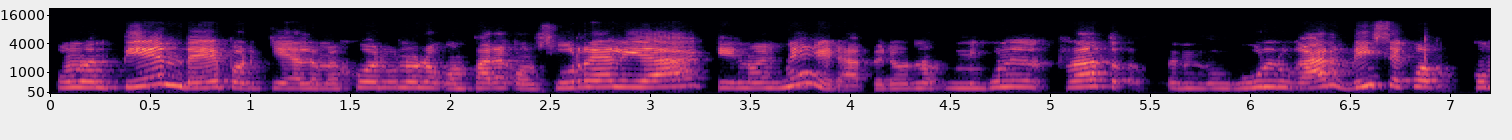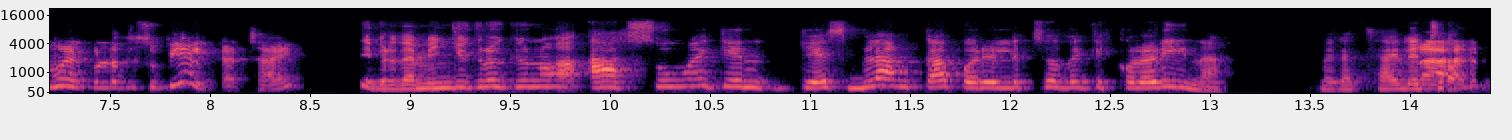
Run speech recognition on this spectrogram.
uno entiende porque a lo mejor uno lo compara con su realidad que no es negra, pero no, ningún rato, en ningún lugar dice cómo es el color de su piel, ¿cachai? Sí, pero también yo creo que uno asume que, que es blanca por el hecho de que es colorina. ¿Me cachai? De Claro, hecho,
